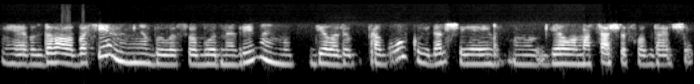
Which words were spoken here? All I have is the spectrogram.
я его сдавала в бассейн, у меня было свободное время, мы делали прогулку, и дальше я ей делала массаж расслабляющий.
